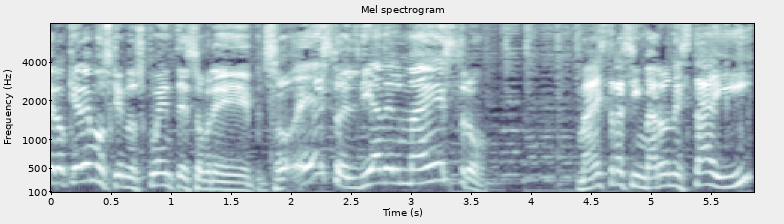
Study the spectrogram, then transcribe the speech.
Pero queremos que nos cuente sobre, esto, el Día del Maestro. Maestra Simbarón está ahí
